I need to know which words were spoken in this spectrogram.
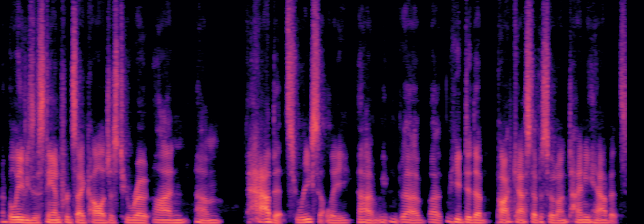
i believe he's a stanford psychologist who wrote on um, habits recently um, uh, uh, he did a podcast episode on tiny habits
